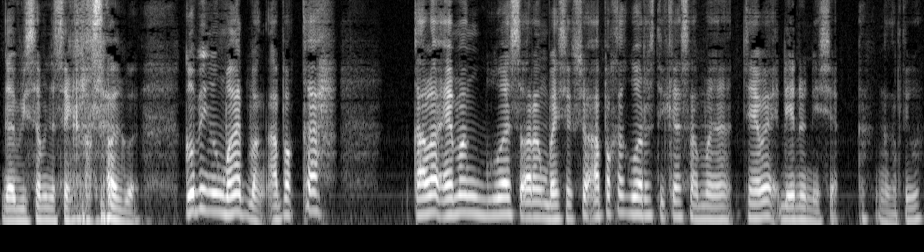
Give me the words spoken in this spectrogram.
nggak bisa menyelesaikan masalah gue gue bingung banget bang. Apakah kalau emang gue seorang bisexual apakah gue harus nikah sama cewek di Indonesia? Ah, nggak ngerti gue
